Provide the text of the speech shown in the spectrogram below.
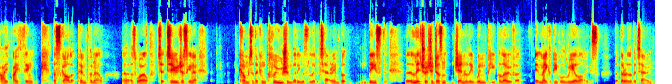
I I think the Scarlet Pimpernel as well to to just you know come to the conclusion that he was a libertarian. But these the literature doesn't generally win people over. It makes people realise that they're a libertarian.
